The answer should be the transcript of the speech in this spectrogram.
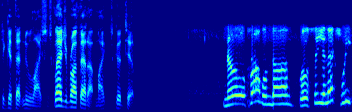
to get that new license glad you brought that up mike it's a good tip no problem don we'll see you next week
